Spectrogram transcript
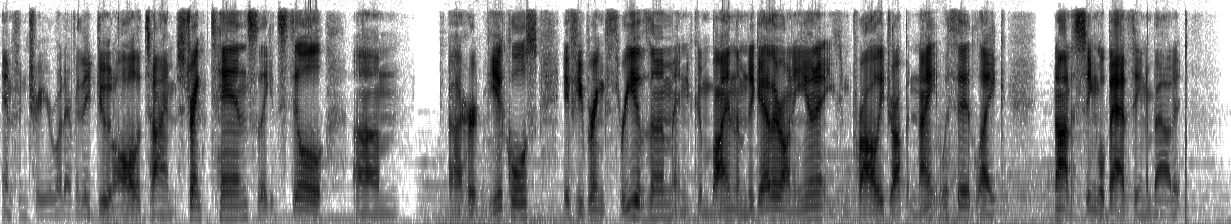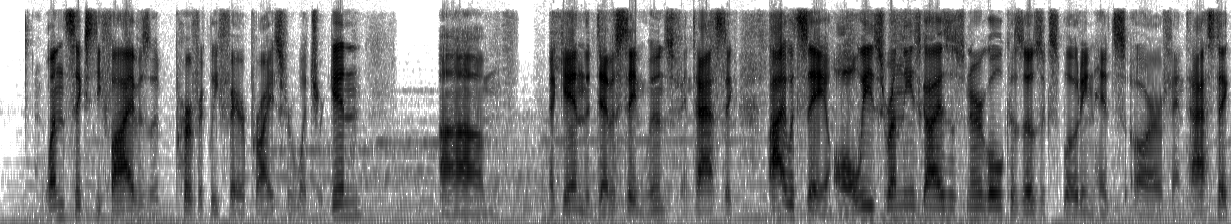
infantry or whatever. They do it all the time. Strength 10, so they can still um, uh, hurt vehicles. If you bring three of them and you combine them together on a unit, you can probably drop a knight with it. Like, not a single bad thing about it. 165 is a perfectly fair price for what you're getting. Um, again, the devastating wounds fantastic. I would say always run these guys as Nurgle because those exploding hits are fantastic.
